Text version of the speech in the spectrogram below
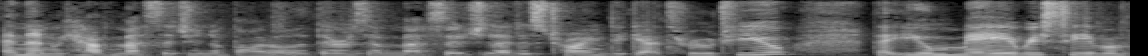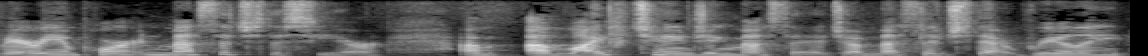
and then we have message in a bottle. That there is a message that is trying to get through to you, that you may receive a very important message this year, um, a life-changing message, a message that really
